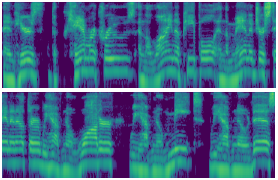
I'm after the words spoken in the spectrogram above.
and here's the camera crews and the line of people and the manager standing out there. We have no water, we have no meat, we have no this,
